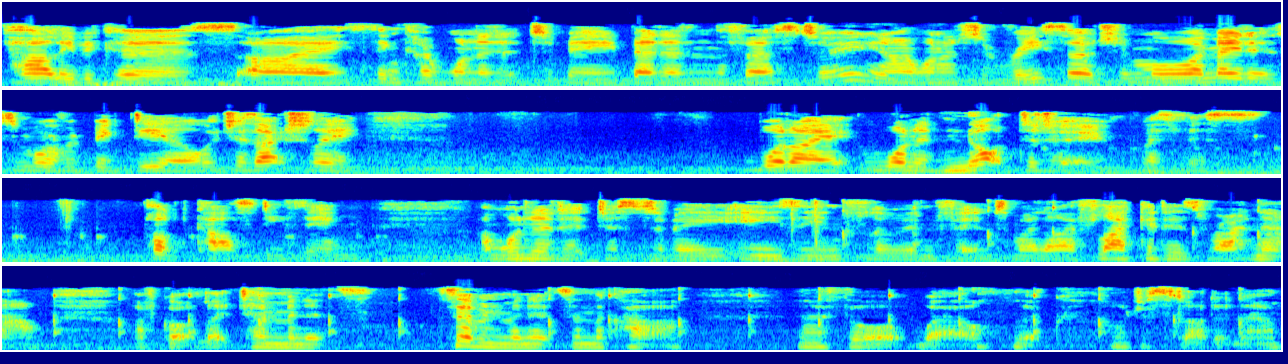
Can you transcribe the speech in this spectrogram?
Partly because I think I wanted it to be better than the first two. You know, I wanted to research it more. I made it into more of a big deal, which is actually what I wanted not to do with this podcasty thing. I wanted it just to be easy and fluid and fit into my life like it is right now. I've got like 10 minutes, 7 minutes in the car. And I thought, well, look, I'll just start it now.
